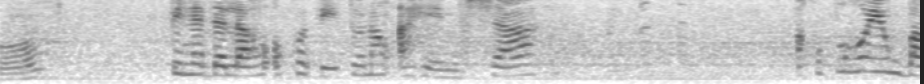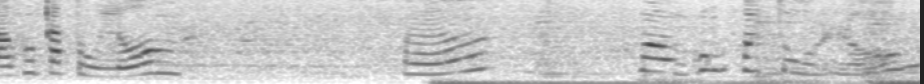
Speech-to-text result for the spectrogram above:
Mo? Pinadala ho ako dito ng ahensya. Ako po ho yung bagong katulong. Ha? Bagong patulong?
